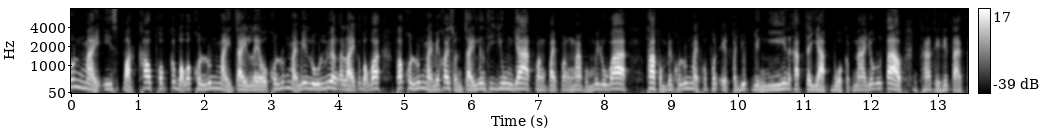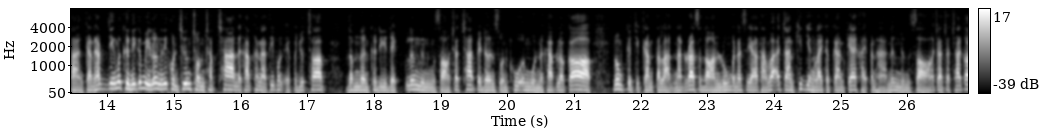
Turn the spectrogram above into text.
รุ่นใหม่ e-sport เข้าพบก็บอกว่าคนรุ่นใหม่ใจเร็ว คนรุ่นใหม่ไม่รู้เรื่องอะไร ก็บอกว่าเพราะคนรุ่นใหม่ไม่ค่อยสนใจเรื่องที่ยุ่งยากฟังไปฟังมา ผมไม่รู้ว่า ถ้าผมเป็นคนรุ่นใหม่พบพลเอกประยุทธ์อย่างนี้นะครับจะอยากบวกกับนายกหรือเปล่าท่าทีที่แตกต่างกันนะครับจริงเมื่อคืนนี้ก็มีเรื่องหนึงที่คนชื่นชมชัดชาตินะครับขณะที่พลเอกประยุทธ์ชอบดำเนินคดีเด็กเรื่อง1นึชัดชาติไปเดินสวนครูองุ่นนะครับแล้วก็ร่วมกิจกรรมตลาดนัดราษฎรลุงปนัสยาถามว่าอาจารย์คิดอย่างไรกับการแก้ไขปัญหา1นึอาจารย์ชัดชาติก็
